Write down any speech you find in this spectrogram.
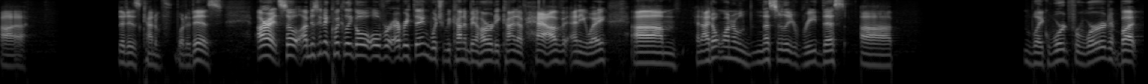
uh, that is kind of what it is. All right, so I'm just going to quickly go over everything, which we kind of been already kind of have anyway. Um, and I don't want to necessarily read this uh, like word for word, but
